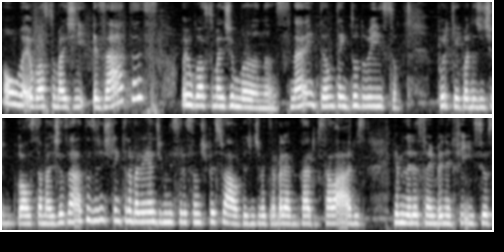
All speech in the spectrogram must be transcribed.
ou eu gosto mais de exatas, ou eu gosto mais de humanas, né? Então tem tudo isso. Porque quando a gente gosta mais de exatas, a gente tem que trabalhar em administração de pessoal, que a gente vai trabalhar com cargos, salários, remuneração e benefícios,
